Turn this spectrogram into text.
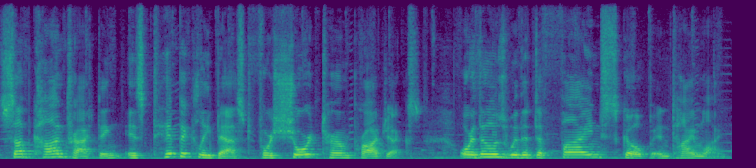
Subcontracting is typically best for short-term projects or those with a defined scope and timeline.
